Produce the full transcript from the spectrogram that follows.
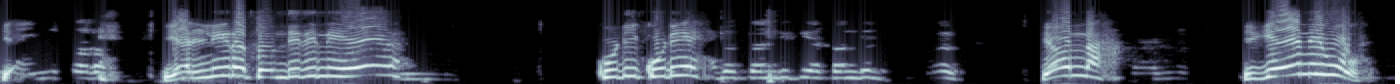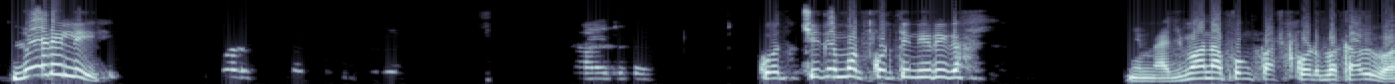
ಎಣ್ಣೆಕಾರ ಎಳ್ನೀರ ತಂದಿದೀನಿ. ಕುಡಿ ಕುಡಿ. ಅದು ತಂದಿದ್ಯಾ ತಂದಿಲ್ಲ. ಈಗೇ ನೀವು ನೋಡಿಲಿ. ಕೊಚ್ಚಿದೆ ಮಗ್ ಕೊಡ್ತೀನಿ ಈಗ ನಿಮ್ ಯಜಮಾನ ಅಪ್ಪಂಗ್ ಫಸ್ಟ್ ಕೊಡ್ಬೇಕಲ್ವಾ?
